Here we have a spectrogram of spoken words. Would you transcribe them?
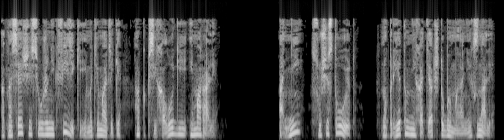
относящийся уже не к физике и математике, а к психологии и морали. Они существуют, но при этом не хотят, чтобы мы о них знали.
